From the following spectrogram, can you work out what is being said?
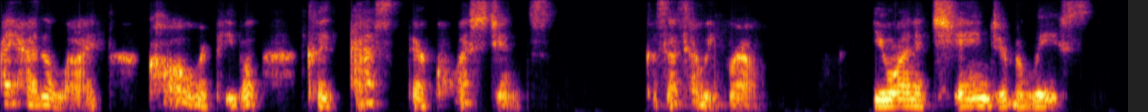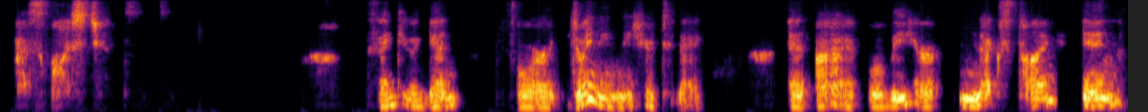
I had a live call where people could ask their questions because that's how we grow. You want to change your beliefs, ask questions. Thank you again for joining me here today. And I will be here next time in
